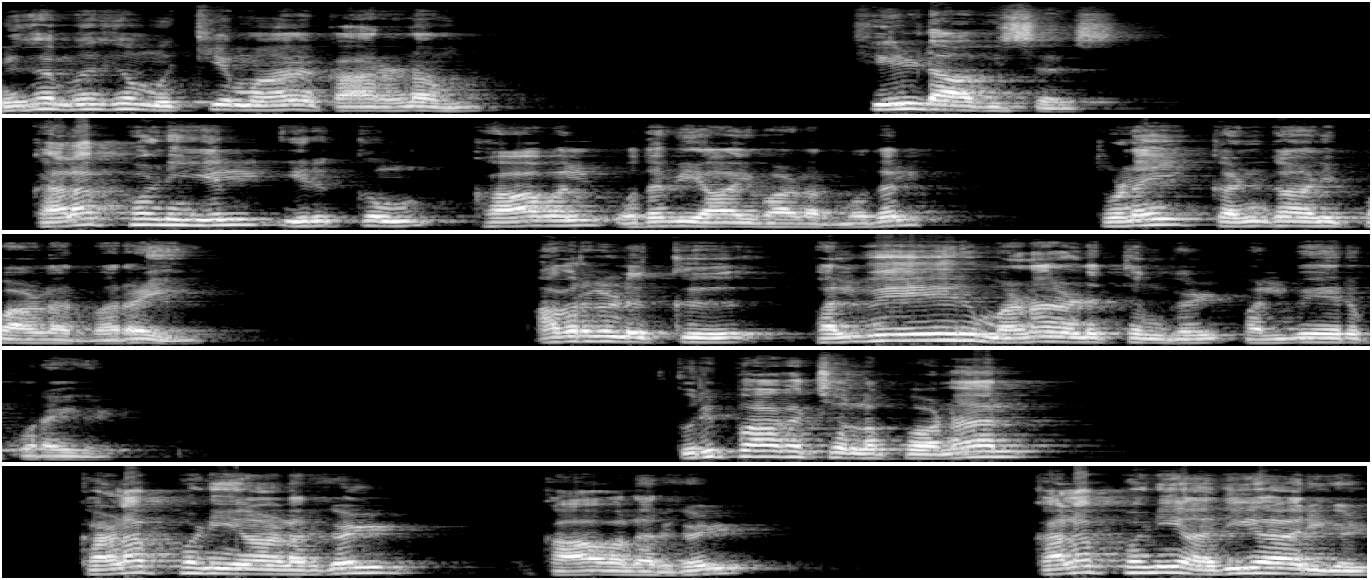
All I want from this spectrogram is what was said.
மிக மிக முக்கியமான காரணம் ஃபீல்ட் ஆஃபீஸர்ஸ் களப்பணியில் இருக்கும் காவல் உதவி ஆய்வாளர் முதல் துணை கண்காணிப்பாளர் வரை அவர்களுக்கு பல்வேறு மன அழுத்தங்கள் பல்வேறு குறைகள். குறிப்பாக சொல்லப்போனால் களப்பணியாளர்கள் காவலர்கள் களப்பணி அதிகாரிகள்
